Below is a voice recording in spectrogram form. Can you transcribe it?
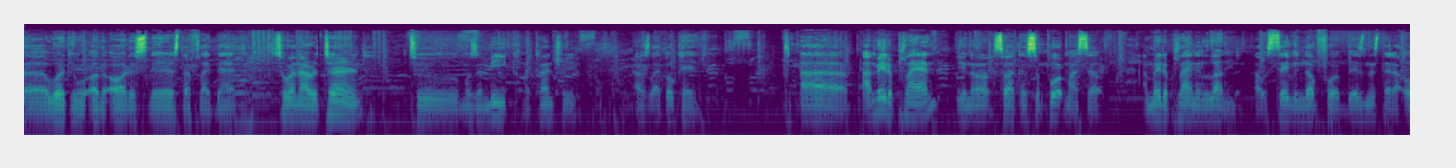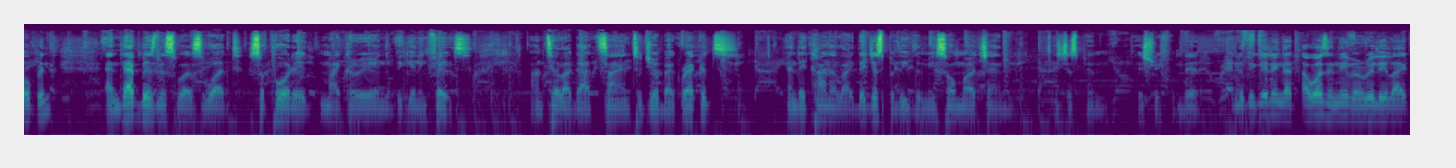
Uh, working with other artists there, stuff like that. So when I returned to Mozambique, my country, I was like, okay, uh, I made a plan, you know, so I can support myself. I made a plan in London. I was saving up for a business that I opened, and that business was what supported my career in the beginning phase until I got signed to Joburg Records, and they kind of like they just believed in me so much, and it's just been history from there. In the beginning, I, I wasn't even really like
